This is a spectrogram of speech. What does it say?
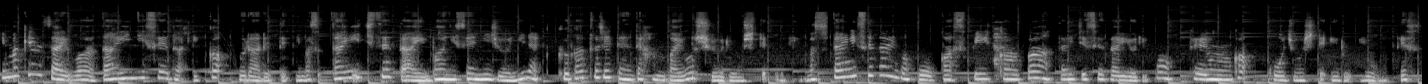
今現在は第2世代が売られています。第1世代は2022年9月時点で販売を終了しております。第2世代の方がスピーカーが第一世代よりも低音が向上しているようです。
